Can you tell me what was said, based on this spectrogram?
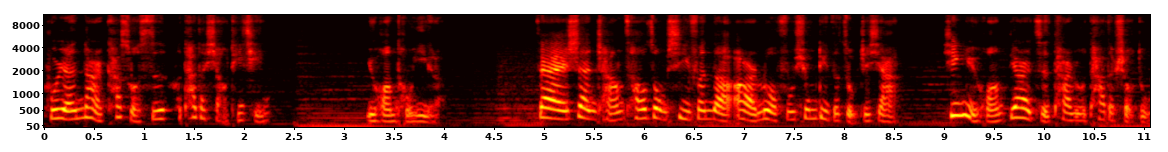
仆人纳尔卡索斯和他的小提琴。女皇同意了。在擅长操纵细分的阿尔洛夫兄弟的组织下，新女皇第二次踏入他的首都。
